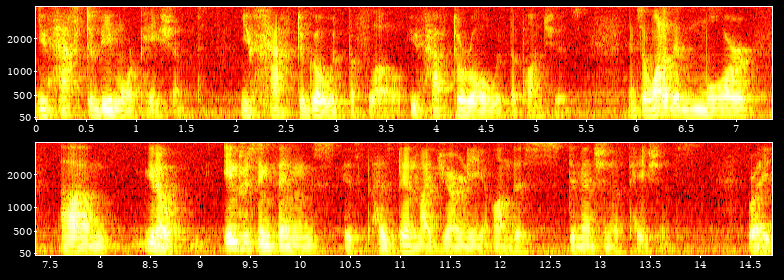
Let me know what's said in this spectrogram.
You have to be more patient. You have to go with the flow. You have to roll with the punches. And so one of the more um, you know interesting things is, has been my journey on this dimension of patience, right?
